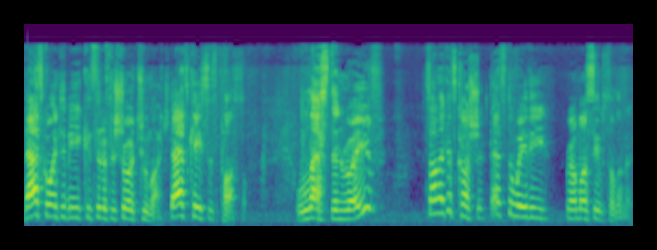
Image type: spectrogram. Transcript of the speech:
that's going to be considered for sure too much. That case is possible. Less than roiv, it's not like it's kosher. That's the way the Ramah seems to limit.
